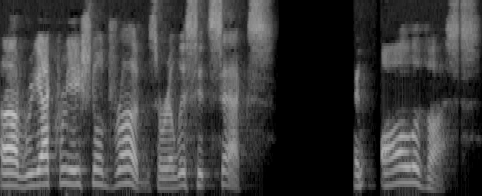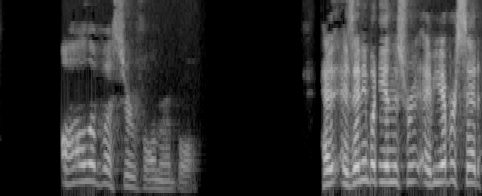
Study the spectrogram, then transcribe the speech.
uh, recreational drugs or illicit sex. And all of us, all of us are vulnerable. Has, has anybody in this room, have you ever said,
